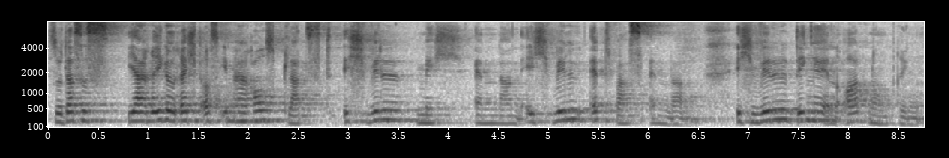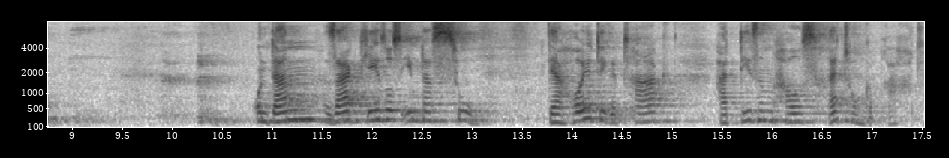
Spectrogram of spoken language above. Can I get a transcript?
sodass es ja regelrecht aus ihm herausplatzt. Ich will mich ändern, ich will etwas ändern, ich will Dinge in Ordnung bringen. Und dann sagt Jesus ihm das zu. Der heutige Tag hat diesem Haus Rettung gebracht.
